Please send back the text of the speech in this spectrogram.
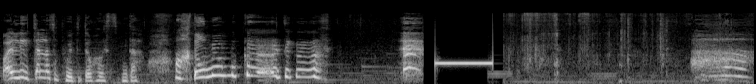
빨리 잘라서 보여드리도록 하겠습니다. 아 너무 행복해 지금. 아.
